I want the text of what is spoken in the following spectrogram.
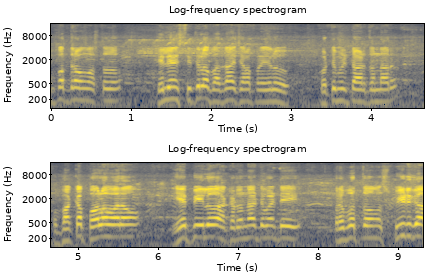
ఉపద్రవం వస్తుందో తెలియని స్థితిలో భద్రాచల ప్రజలు కొట్టుమిట్టాడుతున్నారు. ఒక పక్క పోలవరం ఏపీలో అక్కడ ఉన్నటువంటి ప్రభుత్వం స్పీడ్గా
